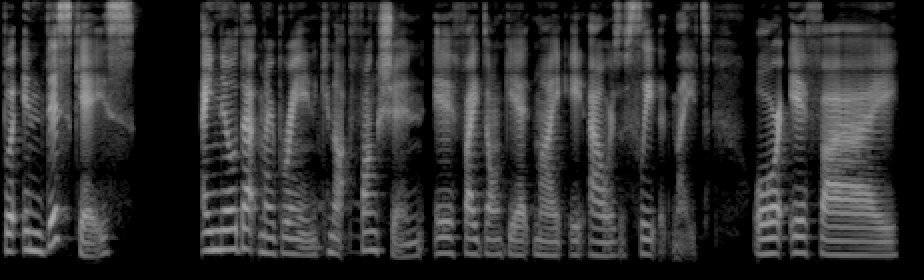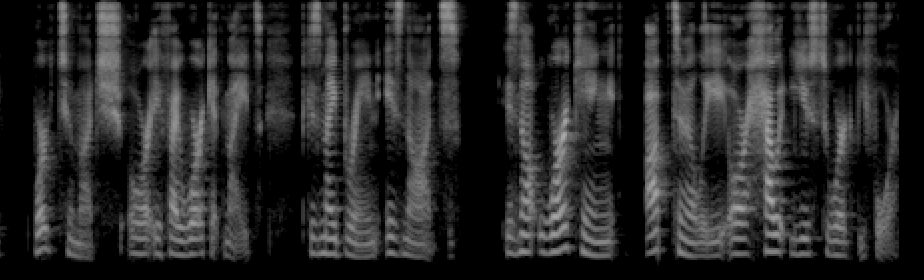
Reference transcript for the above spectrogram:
But in this case, I know that my brain cannot function if I don't get my eight hours of sleep at night, or if I work too much, or if I work at night, because my brain is not is not working optimally or how it used to work before.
